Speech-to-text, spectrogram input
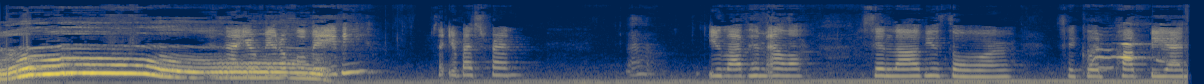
Is that your beautiful baby? Is that your best friend? Mm. You love him, Ella? Say love you, Thor. Say good puppy.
